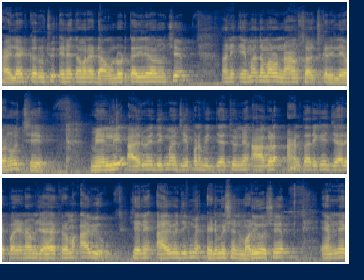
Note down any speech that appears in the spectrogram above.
હાઇલાઇટ કરું છું, એને તમારે ડાઉનલોડ કરી લેવાનું છે અને એમાં તમારું નામ સર્ચ કરી લેવાનું છે. મેઇનલી આયુર્વેદિકમાં જે પણ વિદ્યાર્થીઓને આગળ આઠ તારીખે જ્યારે પરિણામ જાહેર કરવામાં આવ્યું, જેને આયુર્વેદિકમાં એડમિશન મળ્યું છે, એમને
